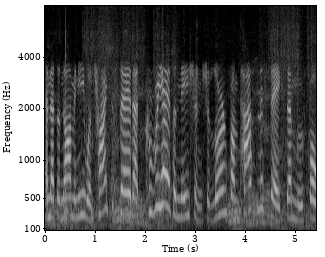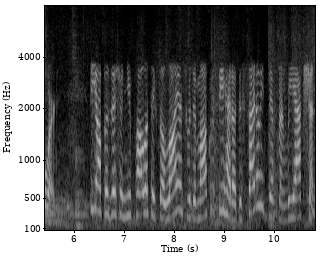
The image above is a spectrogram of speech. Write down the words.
and that the nominee was trying to say that Korea as a nation should learn from past mistakes and move forward. The opposition New Politics Alliance for Democracy had a decidedly different reaction.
